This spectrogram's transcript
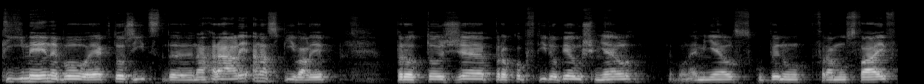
týmy, nebo jak to říct, e, nahráli a naspívali, protože Prokop v té době už měl, nebo neměl skupinu Framus 5,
